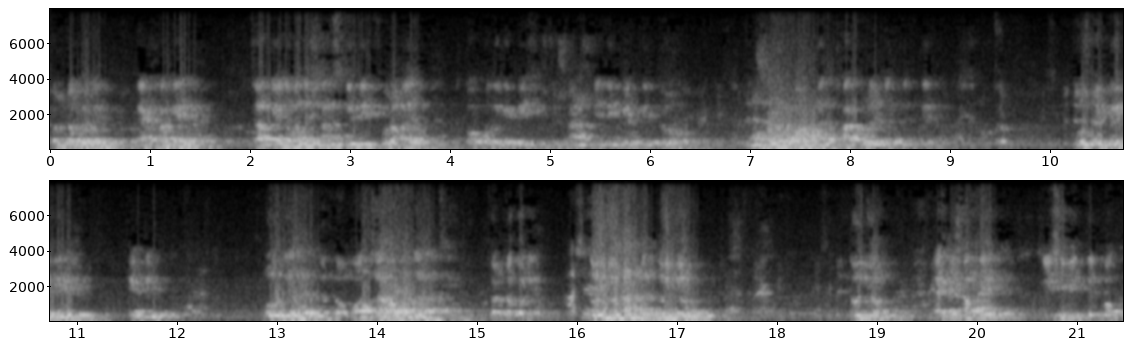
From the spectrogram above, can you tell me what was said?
ছোট্ট করে, এক ভাগে। জাতীয়তাবাদী সাংস্কৃতিক ফোরামের পক্ষ থেকে বিশিষ্ট সাংস্কৃতিক ব্যক্তিত্ব আহমেদ ঠাকুরের নেতৃত্বে একটি জন্য মঞ্চে আহ্বান জানাচ্ছি। ছোট্ট করে। দুইজন দুইজন। একই সঙ্গে কৃষিবিদদের পক্ষ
